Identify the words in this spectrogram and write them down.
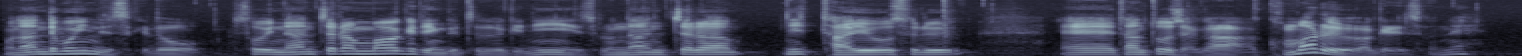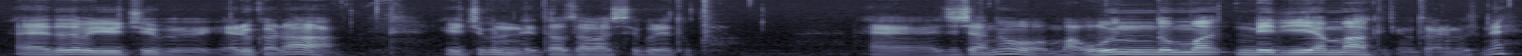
もう何でもいいんですけどそういうなんちゃらマーケティングって時にそのなんちゃらに対応する、えー担当者が困るわけですよね。えー例えば YouTube やるから YouTube のネタを探してくれとか、えー自社の、まあ、オウンドメディアマーケティングとかありますね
